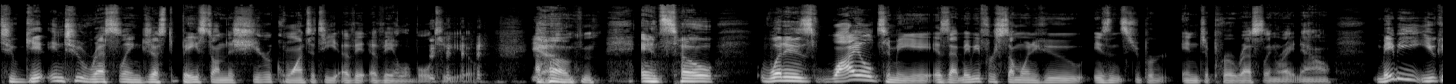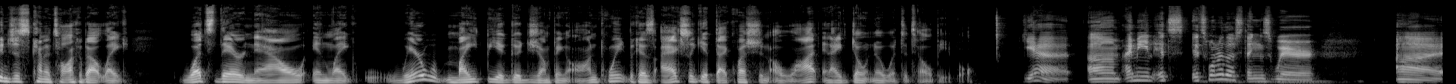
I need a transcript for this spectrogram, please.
to get into wrestling just based on the sheer quantity of it available to you. Yeah. Um, and so what is wild to me is that maybe for someone who isn't super into pro wrestling right now, maybe you can just kind of talk about like what's there now and like where might be a good jumping on point because I actually get that question a lot and I don't know what to tell people. Yeah. Um I mean it's it's one of those things where uh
